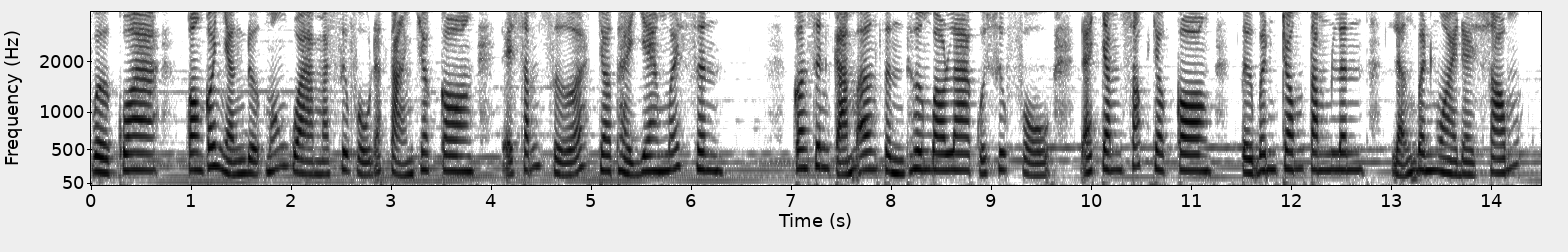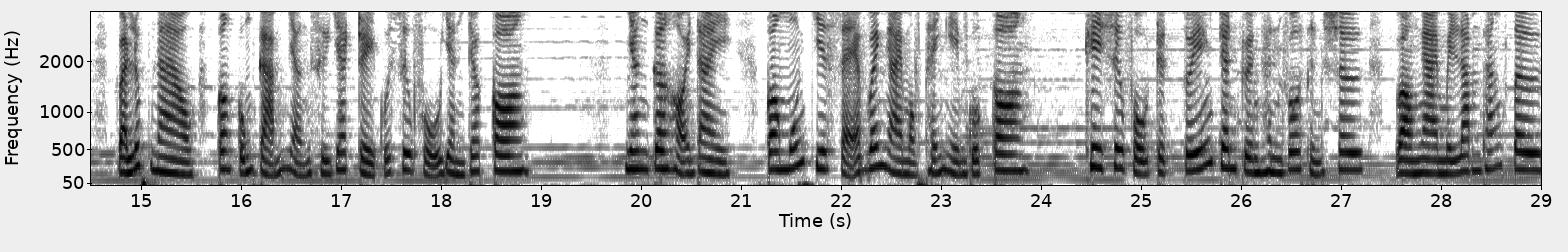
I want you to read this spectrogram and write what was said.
Vừa qua, con có nhận được món quà mà sư phụ đã tặng cho con để sắm sửa cho thời gian mới sinh. Con xin cảm ơn tình thương bao la của sư phụ đã chăm sóc cho con từ bên trong tâm linh lẫn bên ngoài đời sống và lúc nào con cũng cảm nhận sự giá trị của sư phụ dành cho con. Nhân cơ hội này, con muốn chia sẻ với ngài một thể nghiệm của con. Khi sư phụ trực tuyến trên truyền hình vô thượng sư vào ngày 15 tháng 4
